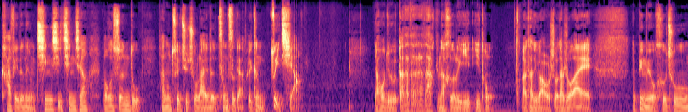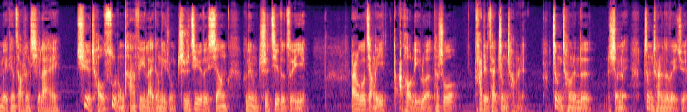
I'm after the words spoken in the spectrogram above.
咖啡的那种清晰清香，包括酸度，它能萃取出来的层次感会更最强。”然后我就哒哒哒哒哒跟他喝了一一通。啊，他就告诉我说：“他说，哎，并没有喝出每天早上起来雀巢速溶咖啡来的那种直接的香和那种直接的嘴瘾。”然后给我讲了一大套理论。他说：“他这才正常人，正常人的审美，正常人的味觉，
